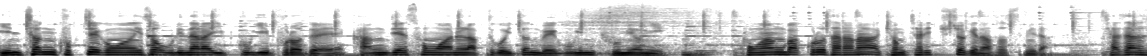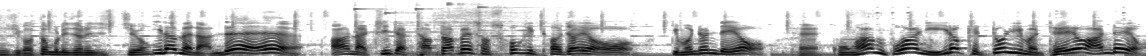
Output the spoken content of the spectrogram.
인천국제공항에서 우리나라 입국이 불어돼 강제 송환을 앞두고 있던 외국인 두 명이 공항 밖으로 달아나 경찰이 추적에 나섰습니다. 자세한 소식 어떤 분이 전해주시죠? 이러면 안 돼. 아, 나 진짜 답답해서 속이 터져요. 김원현인데요. 예. 공항 보안이 이렇게 뚫리면 돼요? 안 돼요?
